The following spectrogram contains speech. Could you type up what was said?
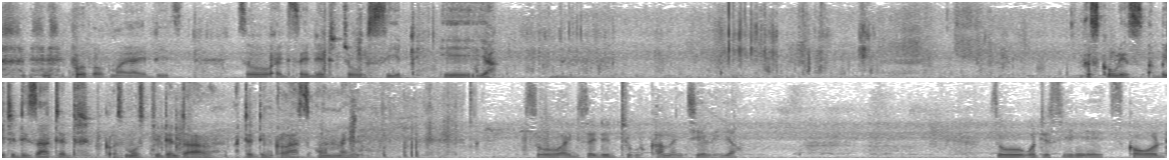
both of my IDs. So I decided to sit here. The school is a bit deserted because most students are attending class online. So I decided to come and chill here. So what you're seeing is called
